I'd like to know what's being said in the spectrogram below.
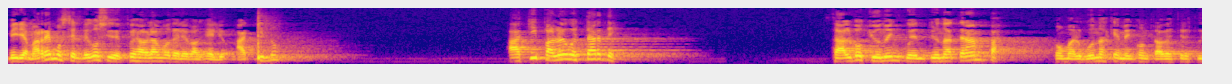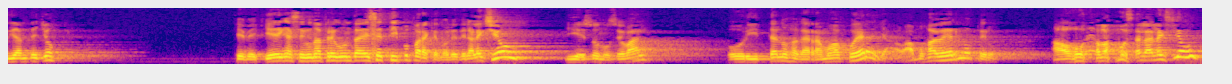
Mire, amarremos el negocio y después hablamos del Evangelio. Aquí no. Aquí para luego es tarde. Salvo que uno encuentre una trampa, como algunas que me he encontrado este estudiante yo, que me quieren hacer una pregunta de ese tipo para que no les dé la lección. Y eso no se vale. Ahorita nos agarramos afuera, ya vamos a verlo, pero ahora vamos a la lección.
